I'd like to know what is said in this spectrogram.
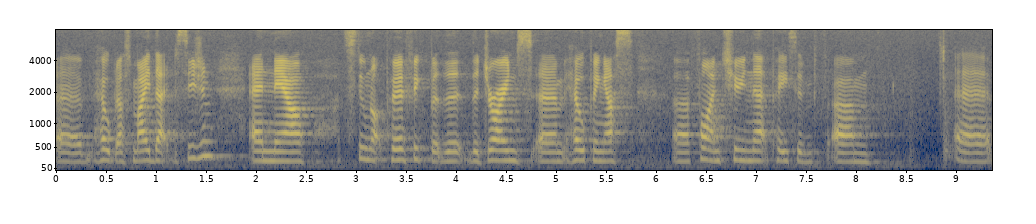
uh, helped us make that decision and now it's still not perfect but the, the drone's um, helping us uh, fine tune that piece of um, uh,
